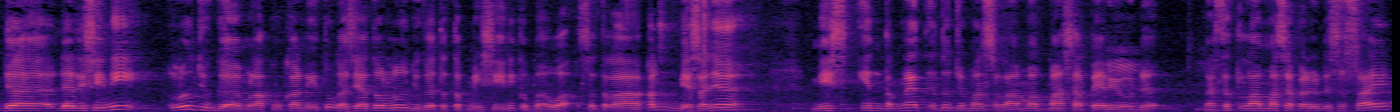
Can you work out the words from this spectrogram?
Da- dari sini lu juga melakukan itu nggak sih atau lu juga tetap misi ini ke bawah setelah kan biasanya miss internet itu cuma selama masa periode. Nah setelah masa periode selesai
